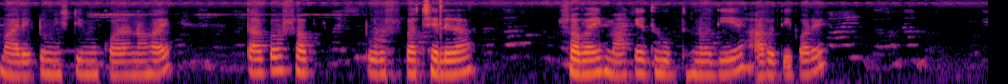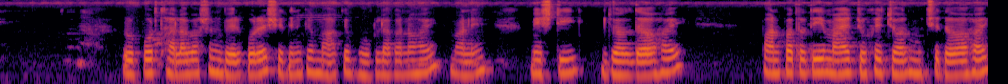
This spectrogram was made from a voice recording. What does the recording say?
মায়ের একটু মিষ্টি মুখ করানো হয়। তারপর সব পুরুষ বা ছেলেরা সবাই মাকে ধূপ ধুনো দিয়ে আরতি করে। রূপোর থালা বাসন বের করে সেদিনকে মাকে ভোগ লাগানো হয় মানে মিষ্টি জল দেওয়া হয়। পান পাতা দিয়ে মায়ের চোখে জল মুছে দেওয়া হয়।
